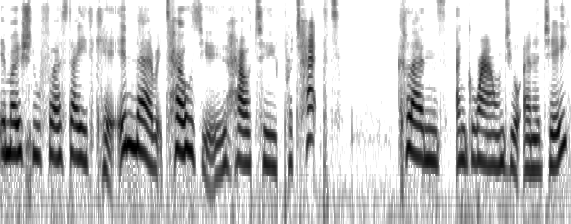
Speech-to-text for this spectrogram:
emotional first aid kit, in there it tells you how to protect, cleanse, and ground your energy.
